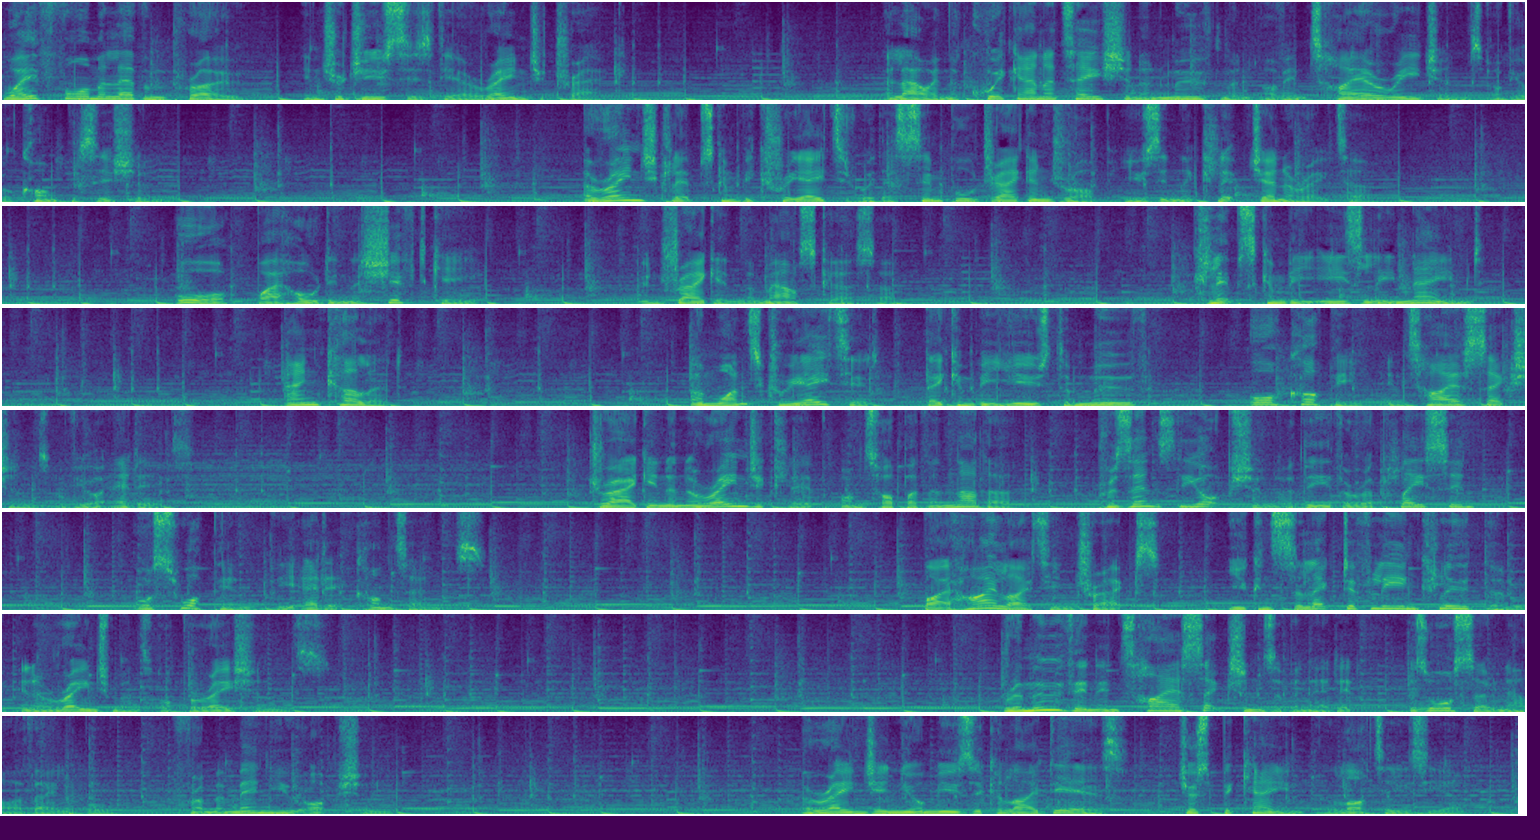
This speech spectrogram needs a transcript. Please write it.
Waveform 11 Pro introduces the Arranger track, allowing the quick annotation and movement of entire regions of your composition. Arrange clips can be created with a simple drag and drop using the clip generator, or by holding the Shift key and dragging the mouse cursor. Clips can be easily named and coloured, and once created, they can be used to move or copy entire sections of your edit. Dragging an arranger clip on top of another presents the option of either replacing or swapping the edit contents. By highlighting tracks, you can selectively include them in arrangement operations. Removing entire sections of an edit is also now available from a menu option. Arranging your musical ideas just became a lot easier.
